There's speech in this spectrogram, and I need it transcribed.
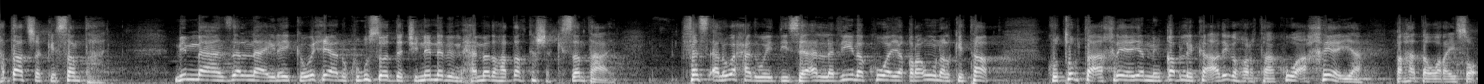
haddaad shakisan tahay mimaa anzalnaa ilayka wixii aanu kugu soo dejinnay nebi maxamedo haddaad ka shakisan tahay. Fas'al waxaad weydiisaa aladiina kuwa yaqra'uuna alkitaab kutubta akhriyaya min qablika adiga hortaa kuwa akhriyaya bal hadda warayso.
